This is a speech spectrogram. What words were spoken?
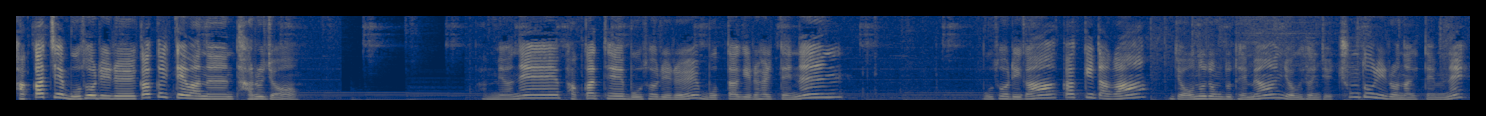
바깥의 모서리를 깎을 때와는 다르죠. 반면에 바깥의 모서리를 못따기를 할 때는 모서리가 깎이다가 이제 어느 정도 되면 여기서 이제 충돌이 일어나기 때문에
